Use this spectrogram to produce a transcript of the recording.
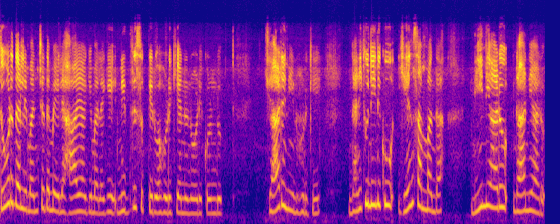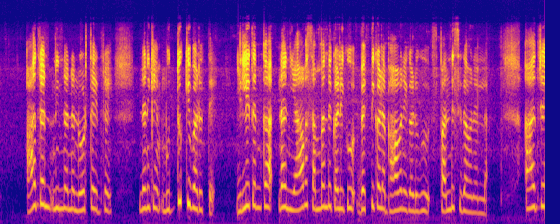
ದೂರದಲ್ಲಿ ಮಂಚದ ಮೇಲೆ ಹಾಯಾಗಿ ಮಲಗಿ ನಿದ್ರಿಸುತ್ತಿರುವ ಹುಡುಗಿಯನ್ನು ನೋಡಿಕೊಂಡು, ಯಾರೇ ನೀನು ಹುಡುಗಿ? ನನಗೂ ನಿನಗೂ ಏನ್ ಸಂಬಂಧ? ನೀನು ಯಾರು, ನಾನು ಯಾರು? ಆದ್ರೆ ನಿನ್ನನ್ನು ನೋಡ್ತಾ ಇದ್ರೆ ನನಗೆ ಮುದ್ದುಕ್ಕಿ ಬರುತ್ತೆ. ಇಲ್ಲಿ ತನಕ ನಾನು ಯಾವ ಸಂಬಂಧಗಳಿಗೂ, ವ್ಯಕ್ತಿಗಳ ಭಾವನೆಗಳಿಗೂ ಸ್ಪಂದಿಸಿದವನಲ್ಲ. ಆದರೆ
